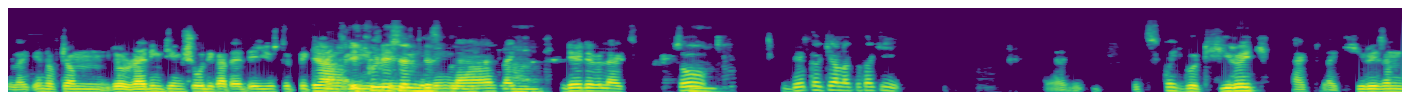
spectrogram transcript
like end of term जो riding team show दिखाता है they used to pick Yeah, entries, they equitation used to bring display. land like हाँ. daredevil acts. So हम्म. देख कर क्या लगता था कि it's quite good heroic act like heroism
